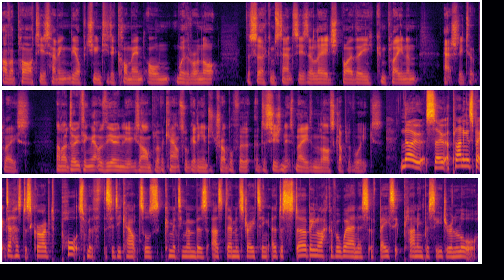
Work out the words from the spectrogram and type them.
other parties having the opportunity to comment on whether or not the circumstances alleged by the complainant actually took place? And I don't think that was the only example of a council getting into trouble for a decision it's made in the last couple of weeks. No, so a planning inspector has described Portsmouth, the City Council's committee members, as demonstrating a disturbing lack of awareness of basic planning procedure and law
